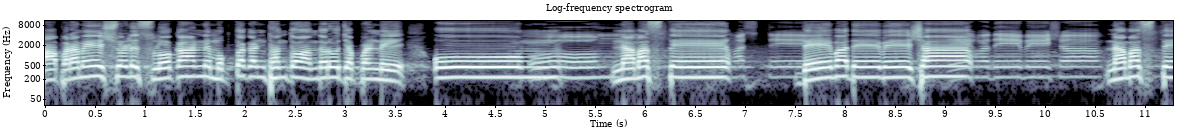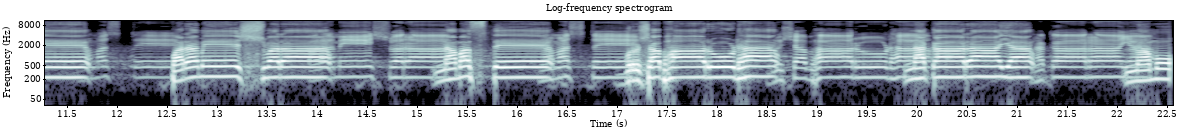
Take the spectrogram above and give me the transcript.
ఆ పరమేశ్వరుడి శ్లోకాన్ని ముక్తకంఠంతో అందరూ చెప్పండి. ఓం నమస్తే. నమస్తే దేవదేవేశ దేవదేవేశ నమస్తే నమస్తే పరమేశ్వర పరమేశ్వర నమస్తే నమస్తే వృషభారూఢ వృషభారూఢ నకారాయ నకారాయ నమో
